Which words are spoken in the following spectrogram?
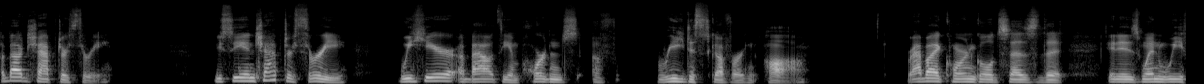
about chapter 3. You see, in chapter 3, we hear about the importance of rediscovering awe. Rabbi Korngold says that it is when we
